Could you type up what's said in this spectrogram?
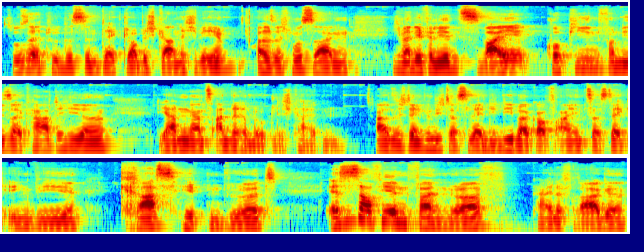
so sehr tut es dem Deck, glaube ich, gar nicht weh. Also ich muss sagen, ich meine, die verlieren zwei Kopien von dieser Karte hier, die haben ganz andere Möglichkeiten. Also ich denke nicht, dass Lady Debug auf 1 das Deck irgendwie krass hitten wird. Es ist auf jeden Fall ein Nerf, keine Frage.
